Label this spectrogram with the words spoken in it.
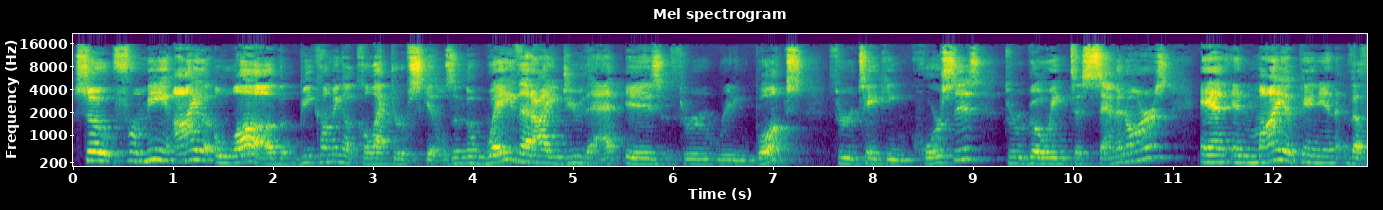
So for me, I love becoming a collector of skills. And the way that I do that is through reading books, through taking courses, through going to seminars. And in my opinion, the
